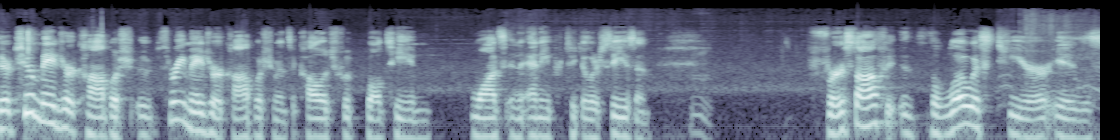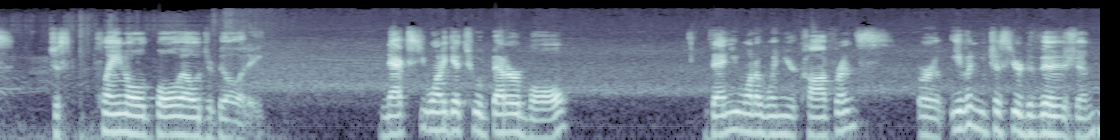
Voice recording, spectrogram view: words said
There are two major accomplish, three major accomplishments a college football team wants in any particular season. Hmm. First off, the lowest tier is just plain old bowl eligibility. Next, you want to get to a better bowl. Then you want to win your conference, or even just your division.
